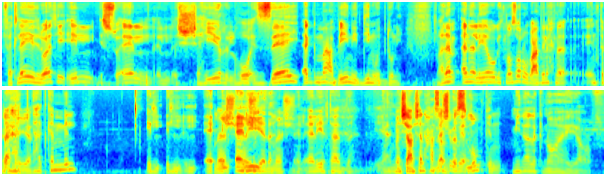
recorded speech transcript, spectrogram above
فتلاقي دلوقتي إيه ال- السؤال ال- الشهير اللي هو إزاي أجمع بين الدين والدنيا؟ أنا أنا ليا وجهة نظر وبعدين إحنا انت بقى هي؟ هت هتكمل ال ال ال ماشي، الآلية ماشي، ده ماشي. الآلية بتاعت ده يعني ماشي عشان حسن ماشي بس طبيعي. ممكن مين قالك إن هو هيعرف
